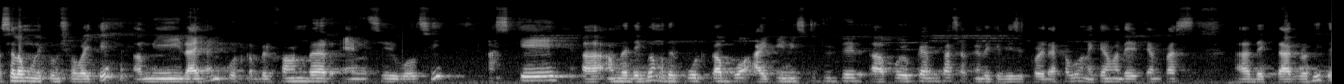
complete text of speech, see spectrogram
আসসালামু আলাইকুম সবাইকে। আমি রায়হান কোড কাব্যের ফাউন্ডার অ্যান্ড সিইও বলছি। আজকে আমরা দেখব আমাদের কোড কাব্য আইটি ইনস্টিটিউটের পুরো ক্যাম্পাস আপনাদেরকে ভিজিট করে দেখাবো। অনেকে আমাদের ক্যাম্পাস দেখতে আগ্রহী। তো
